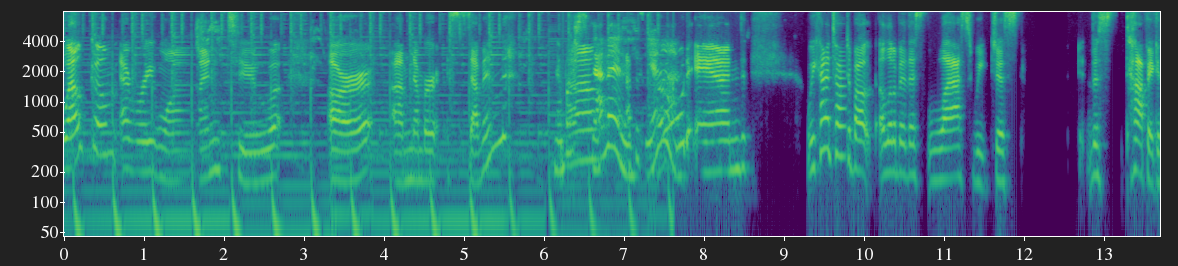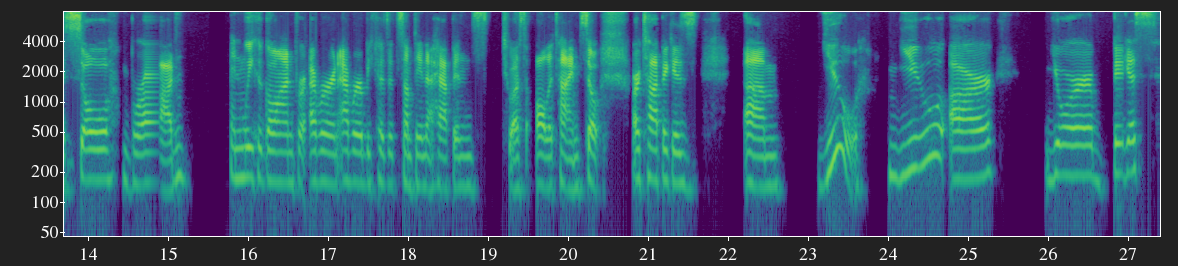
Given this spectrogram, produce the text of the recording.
Welcome, everyone, to our um, number seven. Number um, seven. episode. And we kind of talked about a little bit of this last week. Just this topic is so broad and we could go on forever and ever because it's something that happens to us all the time. So our topic is um you. You are your biggest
